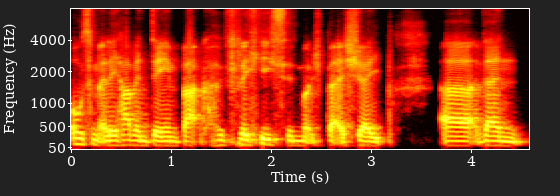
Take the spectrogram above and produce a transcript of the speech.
ultimately having Digne back, hopefully he's in much better shape uh, than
